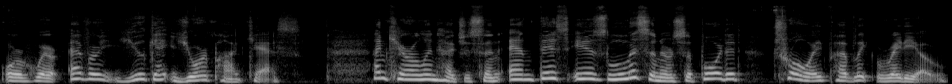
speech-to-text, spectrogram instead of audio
or wherever you get your podcasts. I'm Carolyn Hutcheson, and this is listener supported Troy Public Radio.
